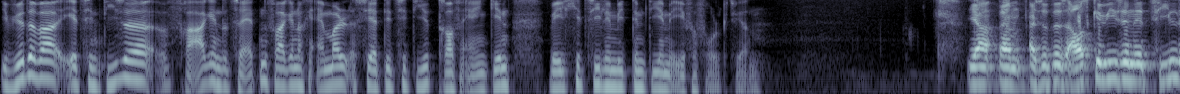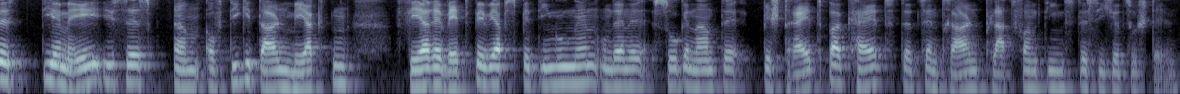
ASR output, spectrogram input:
Ich würde aber jetzt in dieser Frage, in der zweiten Frage noch einmal sehr dezidiert darauf eingehen, welche Ziele mit dem DME verfolgt werden. Ja, ähm, also das ausgewiesene Ziel des DMA ist es, ähm, auf digitalen Märkten faire Wettbewerbsbedingungen und eine sogenannte Bestreitbarkeit der zentralen Plattformdienste sicherzustellen.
